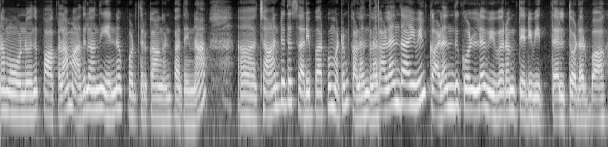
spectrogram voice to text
நம்ம ஒன்று வந்து பார்க்கலாம். அதில் வந்து என்ன கொடுத்துருக்காங்கன்னு பார்த்தீங்கன்னா சான்றிதழ் சரிபார்ப்பு மற்றும் கலந்து கலந்தாய்வில் கலந்து கொள்ள விவரம் தெரிவித்தல் தொடர்பாக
